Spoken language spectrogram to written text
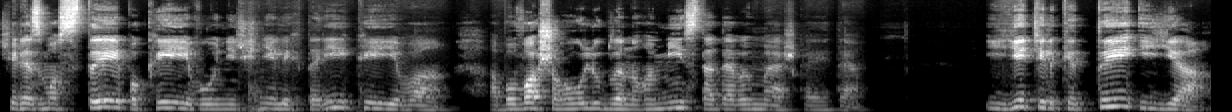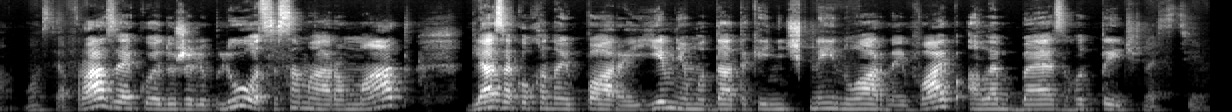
через мости по Києву, нічні ліхтарі Києва, або вашого улюбленого міста, де ви мешкаєте. І є тільки ти і я. Ось ця фраза, яку я дуже люблю, це саме аромат для закоханої пари. Є в ньому да, такий нічний нуарний вайб, але без готичності.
